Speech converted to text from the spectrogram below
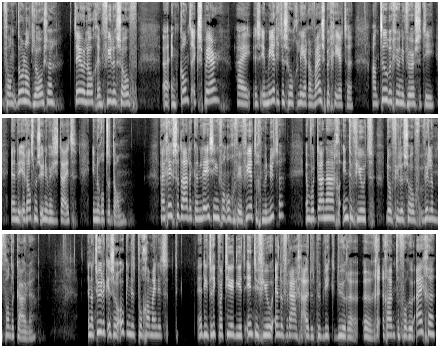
van Donald Loze, theoloog en filosoof uh, en Kant-expert. Hij is emeritus hoogleraar wijsbegeerte aan Tilburg University en de Erasmus Universiteit in Rotterdam. Hij geeft zo dadelijk een lezing van ongeveer 40 minuten en wordt daarna geïnterviewd door filosoof Willem van der Kuilen. En natuurlijk is er ook in dit programma, in dit, die drie kwartier die het interview en de vragen uit het publiek duren, uh, ruimte voor uw eigen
